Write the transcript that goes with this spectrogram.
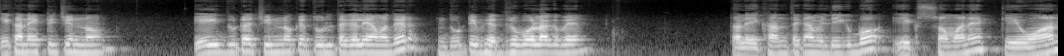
এখানে একটি চিহ্ন। এই দুটো চিহ্নকে তুলতে গেলে আমাদের দুটি ভেদ্রুব লাগবে। তাহলে এখান থেকে আমি লিখব এক্স সমানে k one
